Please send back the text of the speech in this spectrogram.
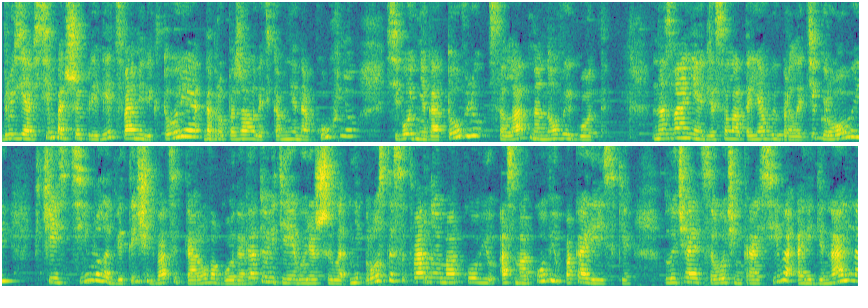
Друзья, всем большой привет! С вами Виктория. Добро пожаловать ко мне на кухню. Сегодня готовлю салат на Новый год. Название для салата я выбрала тигровый в честь символа 2022 года. Готовить я его решила не просто с отварной морковью, а с морковью по-корейски. Получается очень красиво, оригинально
